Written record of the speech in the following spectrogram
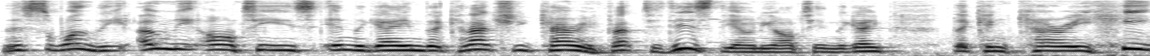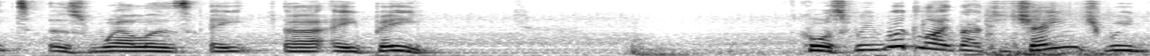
This is one of the only arties in the game that can actually carry, in fact it is the only arty in the game that can carry heat as well as a, uh, AP. Of course, we would like that to change. We'd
